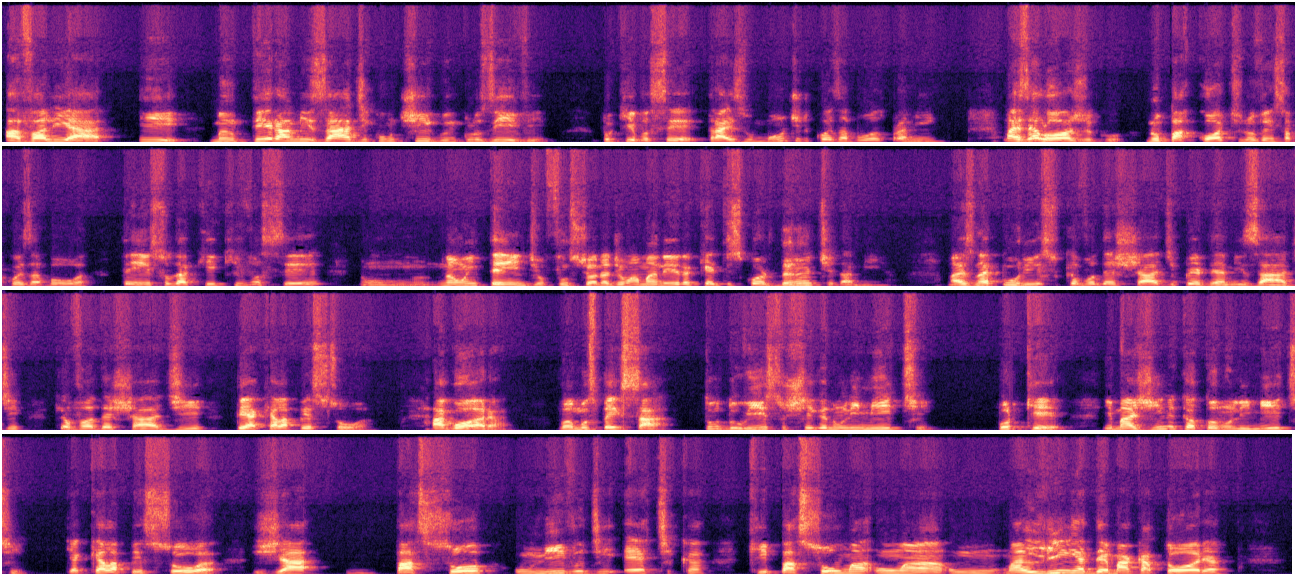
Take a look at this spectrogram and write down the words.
avaliar e manter a amizade contigo, inclusive, porque você traz um monte de coisa boa para mim. Mas é lógico, no pacote não vem só coisa boa. Tem isso daqui que você não, não entende ou funciona de uma maneira que é discordante da minha. Mas não é por isso que eu vou deixar de perder a amizade, que eu vou deixar de ter aquela pessoa. Agora, vamos pensar, tudo isso chega num limite. Por quê? Imagina que eu estou no limite que aquela pessoa já passou um nível de ética, que passou uma, uma, uma linha demarcatória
